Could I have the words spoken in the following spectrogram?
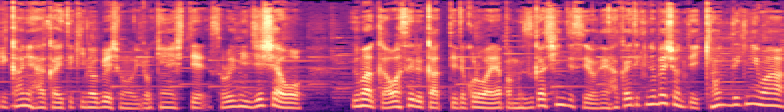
いかに破壊的イノベーションを予見して、それに自社をうまく合わせるかっていうところはやっぱ難しいんですよね。破壊的イノベーションって基本的には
